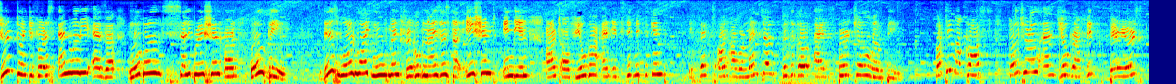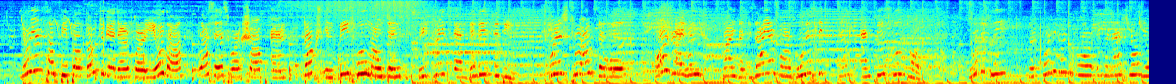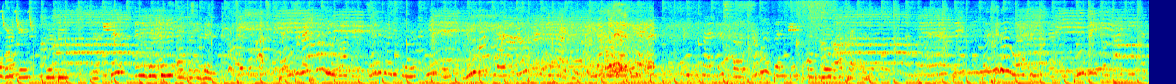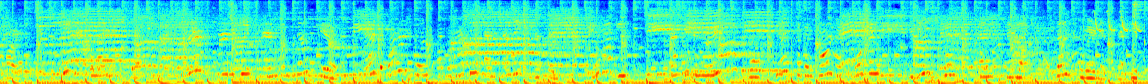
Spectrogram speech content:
June 21st annually as a global celebration on well-being. This worldwide movement recognizes the ancient Indian art of yoga and its significant effects on our mental, physical and spiritual well-being. Cutting across cultural and geographic barriers, millions of people come together for yoga classes, workshops and talks in peaceful mountain retreats and busy cities, squares throughout the world, all driven by the desire for holistic health and peaceful thoughts. Notably, the 2024 International Yoga Day will be the 10th anniversary of the event. The International Yoga Day 2024 theme is Yoga for Self and Society. Emphasizes the double benefits of yoga practice. Stress, and.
